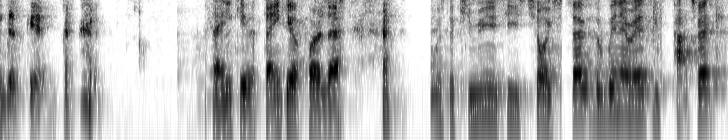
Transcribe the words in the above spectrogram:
just kidding. thank you. Thank you for that. It was the community's choice. So the winner is Patrick.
